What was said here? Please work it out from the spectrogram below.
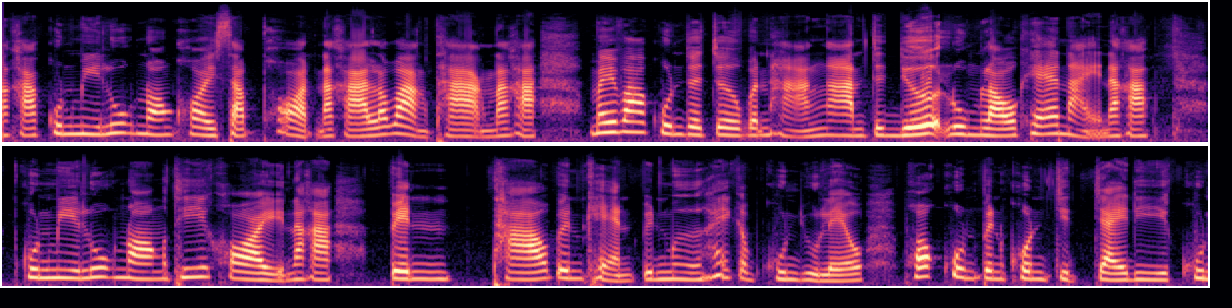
นะคะ คุณมีลูกน้องคอยซัพพอร์ตนะคะ ระหว่างทางนะคะ ไม่ว่าคุณจะเจอปัญหางานจะเยอะลุมเล้าแค่ไหนนะคะ คุณมีลูกน้องที่คอยนะคะ เป็นเท้าเป็นแขนเป็นมือให้กับคุณอยู่แล้ว เพราะคุณเป็นคนจิตใจดี คุณ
